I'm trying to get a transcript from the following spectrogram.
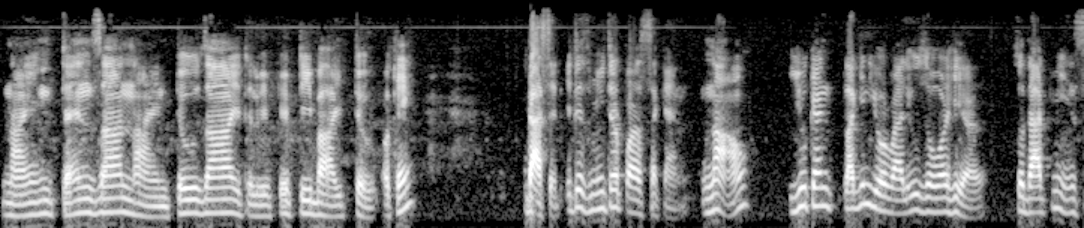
9 tens are 9 twos are it will be 50 by 2 okay that's it it is meter per second now you can plug in your values over here. So that means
